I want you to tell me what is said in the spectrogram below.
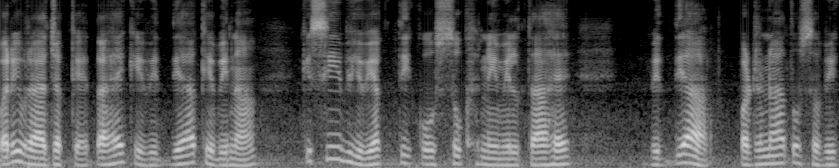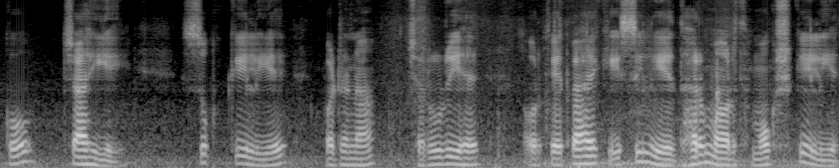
परिव्राजक कहता है कि विद्या के बिना किसी भी व्यक्ति को सुख नहीं मिलता है। विद्या पढ़ना तो सभी को चाहिए। सुख के लिए पढ़ना ज़रूरी है और कहता है कि इसीलिए धर्म अर्थ मोक्ष के लिए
